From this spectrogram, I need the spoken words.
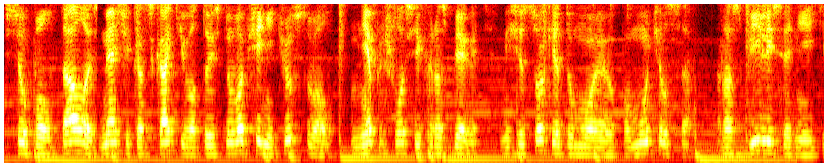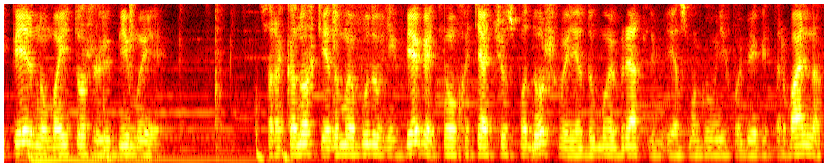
Все болталось, мячик отскакивал, то есть ну вообще не чувствовал. Мне пришлось их разбегать. Месяцок, я думаю, помучился. Разбились они, и теперь, ну мои тоже любимые сороконожки, я думаю, буду в них бегать. Ну, хотя, что с подошвой, я думаю, вряд ли я смогу в них побегать нормально.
